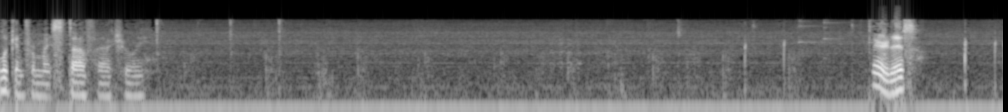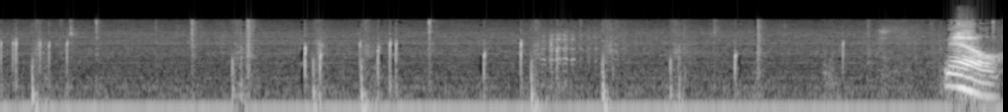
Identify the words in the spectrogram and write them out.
Looking for my stuff, actually. There it is. Now,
